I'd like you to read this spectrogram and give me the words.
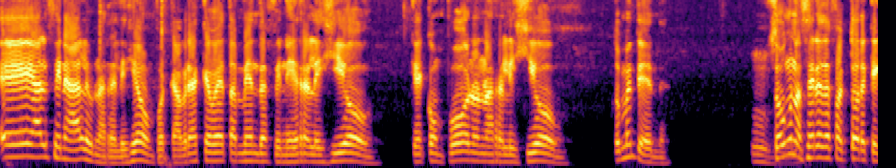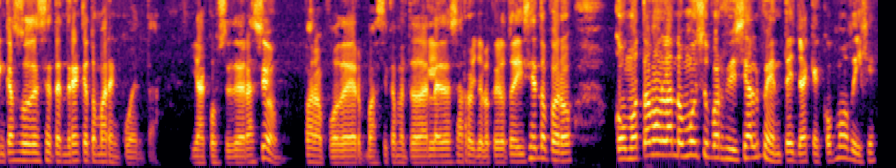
eh, al final es una religión, porque habría que ver también definir religión, qué compone una religión. ¿Tú me entiendes? Son una serie de factores que en caso de se tendrían que tomar en cuenta y a consideración para poder básicamente darle desarrollo a lo que yo estoy diciendo, pero como estamos hablando muy superficialmente, ya que como dije,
